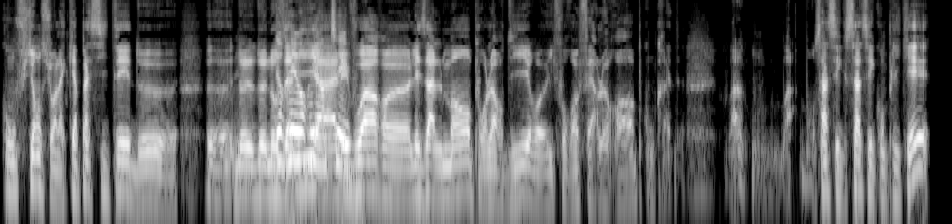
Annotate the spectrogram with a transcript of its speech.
confiant sur la capacité de euh, de, de nos De amis à aller voir les Allemands pour leur dire il faut refaire l'Europe concrète. Voilà. Bon, ça c'est ça c'est compliqué.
